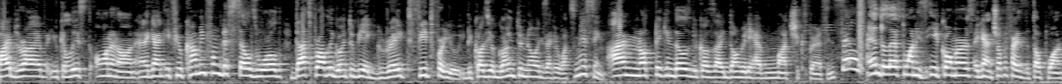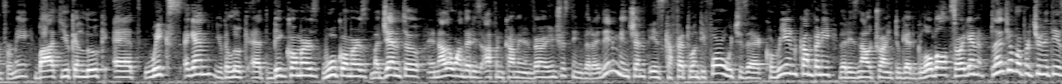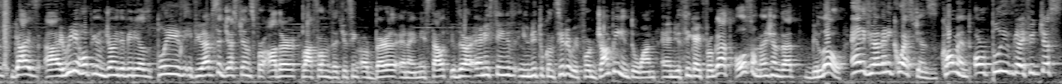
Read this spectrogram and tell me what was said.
Pipedrive, you can list on and on. And again, if you're coming from the sales world, that's probably going to be a great fit for you because you're going to know exactly what's missing. I'm not picking those because I don't really have much experience in sales. And the last one is e-commerce. Again, Shopify is the top one for me, but you can look at Wix again, you can look at BigCommerce, WooCommerce, Magento. Another one that is up and coming and very interesting that I didn't mention is Cafe24, which is a Korean company that is now trying to get global. So again, plenty of opportunities. Guys, I really hope you enjoyed the videos. Please, if you have suggestions for other platforms that you think are better and I missed out, if there are any things you need to consider before jumping into one and you think I forgot, also mention that below. And if you have any questions, comment, or please guys, if you just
